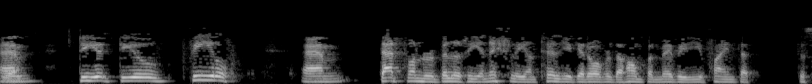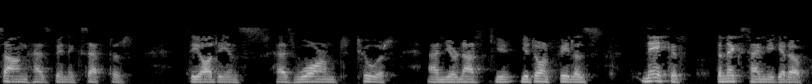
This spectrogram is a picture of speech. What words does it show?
Um, yeah. Do you do you feel um, that vulnerability initially until you get over the hump and maybe you find that the song has been accepted, the audience has warmed to it, and you're not you, you don't feel as naked the next time you get up?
